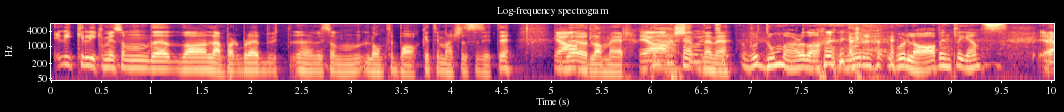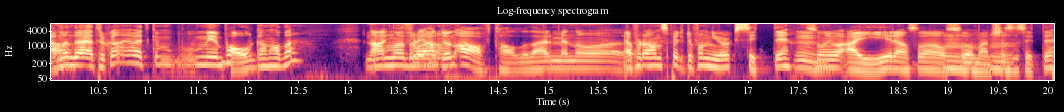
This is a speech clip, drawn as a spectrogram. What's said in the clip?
Ikke like mye som det da Lampard ble bytt, eh, liksom lånt tilbake til Manchester City. Ja. Det ødela mer, Ja, Det er Hvor dum er du da? Hvor, hvor lav intelligens? Ja, men det, jeg tror ikke Jeg vet ikke hvor mye valg han hadde. Nei, Han, eh, for de var- hadde jo en avtale der med noe Ja, for da han spilte for New York City, Mm. som jo eier altså også Mm, Manchester mm. City.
